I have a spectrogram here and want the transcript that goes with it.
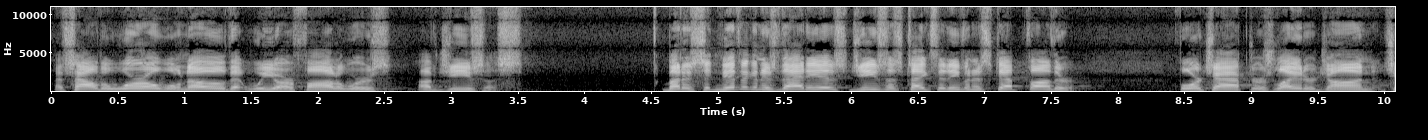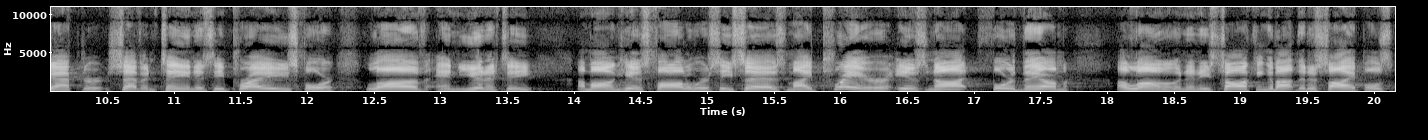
That's how the world will know that we are followers of Jesus. But as significant as that is, Jesus takes it even a step further. Four chapters later, John chapter 17, as he prays for love and unity among his followers, he says, My prayer is not for them alone. And he's talking about the disciples,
